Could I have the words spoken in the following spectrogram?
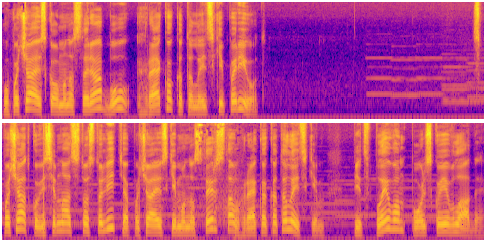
У Почаївського монастиря був греко-католицький період. З початку 18 століття Почаївський монастир став греко-католицьким під впливом польської влади.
